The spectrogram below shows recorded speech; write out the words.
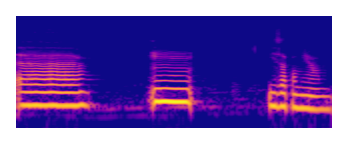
E, mm, nie zapomniałam.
